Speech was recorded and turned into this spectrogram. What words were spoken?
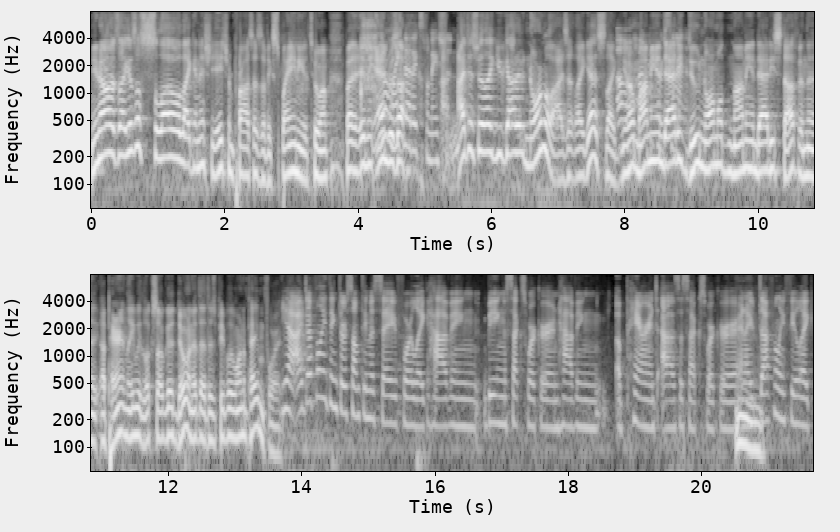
You know, it's like it's a slow like initiation process of explaining it to him. But in the I end don't like result, that explanation. I just feel like you got to normalize it. Like yes, like you Oh, know, mommy and daddy do normal mommy and daddy stuff, and the, apparently we look so good doing it that there's people who want to pay them for it. Yeah, I definitely think there's something to say for like having being a sex worker and having a parent as a sex worker, and I mm. definitely feel like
